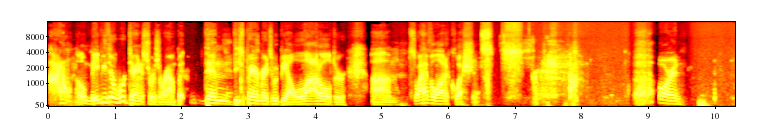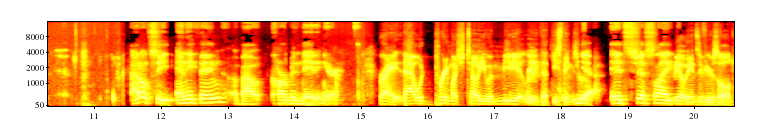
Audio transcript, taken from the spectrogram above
I don't know. Maybe there were dinosaurs around, but then these pyramids would be a lot older. Um, so I have a lot of questions. Oren. I don't see anything about carbon dating here. Right. That would pretty much tell you immediately that these things are Yeah, it's just like millions of years old.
